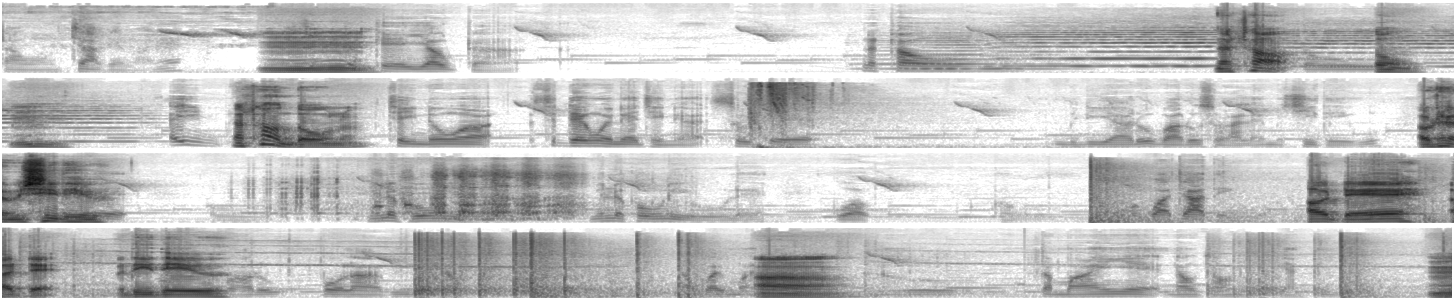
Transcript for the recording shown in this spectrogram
တာဝန်ကြခဲ့ပါတယ် อืม ကဲရောက်တာ2000 2003อืม အဲ့ 2003နော် ချိန်တုန်းကစစ်တဲဝင်တဲ့အချိန်က social media တို့ဘာလို့ဆိုတာလည်းမရှိသေးဘူး ဟုတ်တယ်မရှိသေးဘူး ဟိုမျက်နှာဖုန်းတွေမျက်နှာဖုန်းတွေကိုလည်းကိုကဟိုမကွာကြသေးဘူးပေါ့ ဟုတ်တယ်ဟုတ်တယ်မသိသေးဘူး ဘာလို့ပေါ်လာပြီးတော့နောက်ပိုင်းမှာ အာ ဟို တမိုင်းရဲ့နောက်ကြောင်းကိုပြန်ပြီးอื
